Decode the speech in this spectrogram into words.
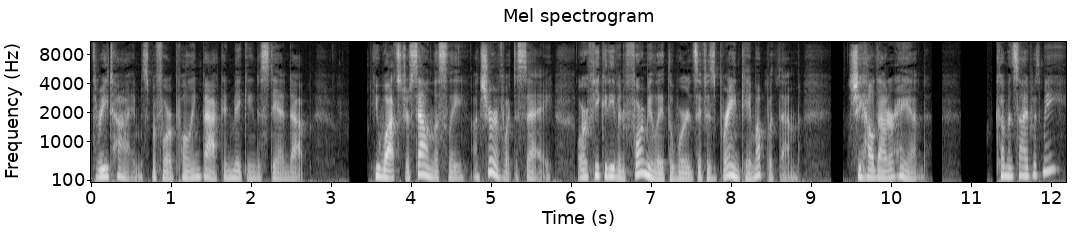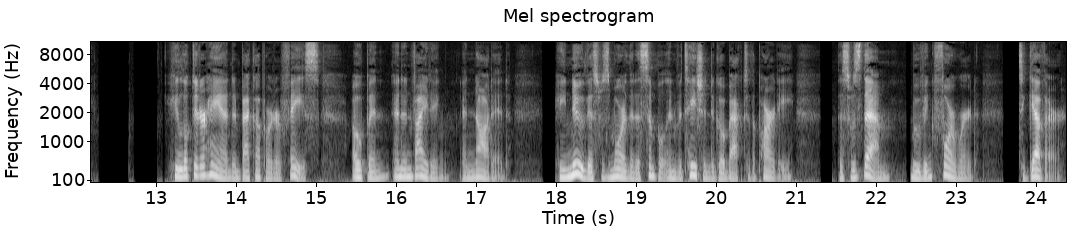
three times before pulling back and making to stand up. He watched her soundlessly, unsure of what to say, or if he could even formulate the words if his brain came up with them. She held out her hand. Come inside with me? He looked at her hand and back up at her face, open and inviting, and nodded. He knew this was more than a simple invitation to go back to the party. This was them, moving forward, together.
